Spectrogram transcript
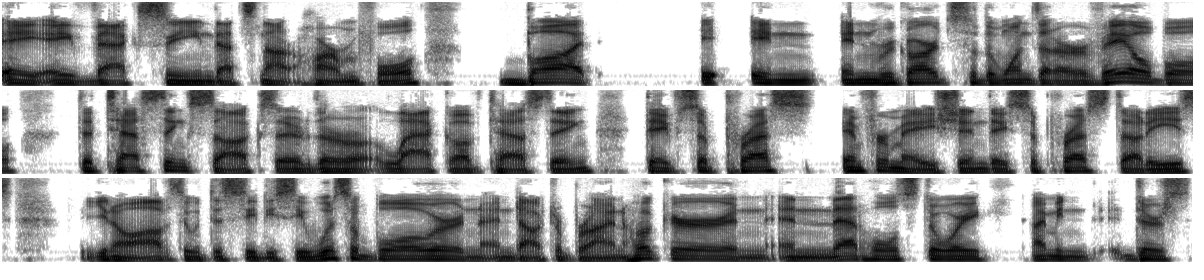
a vaccine that's not harmful, but in in regards to the ones that are available, the testing sucks or their lack of testing. They've suppressed information, they suppress studies. You know, obviously with the CDC whistleblower and, and Dr. Brian Hooker and and that whole story. I mean, there's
